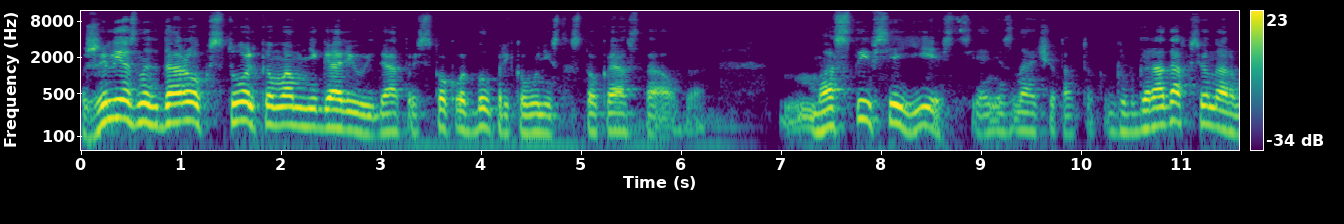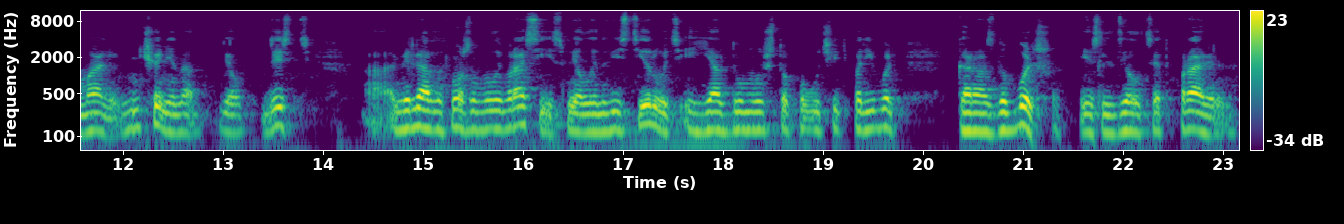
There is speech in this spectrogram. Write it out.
Железных дорог столько, мам, не горюй, да, то есть сколько вот был при коммунистах, столько и осталось, да. Мосты все есть, я не знаю, что там. В городах все нормально, ничего не надо делать. 10 а, миллиардов можно было и в России смело инвестировать, и я думаю, что получить прибыль гораздо больше, если делать это правильно.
